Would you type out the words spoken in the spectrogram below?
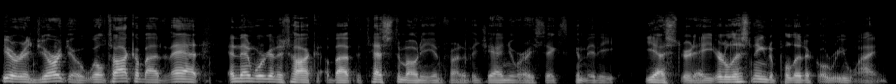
here in Georgia. We'll talk about that. And then we're going to talk about the testimony in front of the January 6th committee yesterday. You're listening to Political Rewind.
